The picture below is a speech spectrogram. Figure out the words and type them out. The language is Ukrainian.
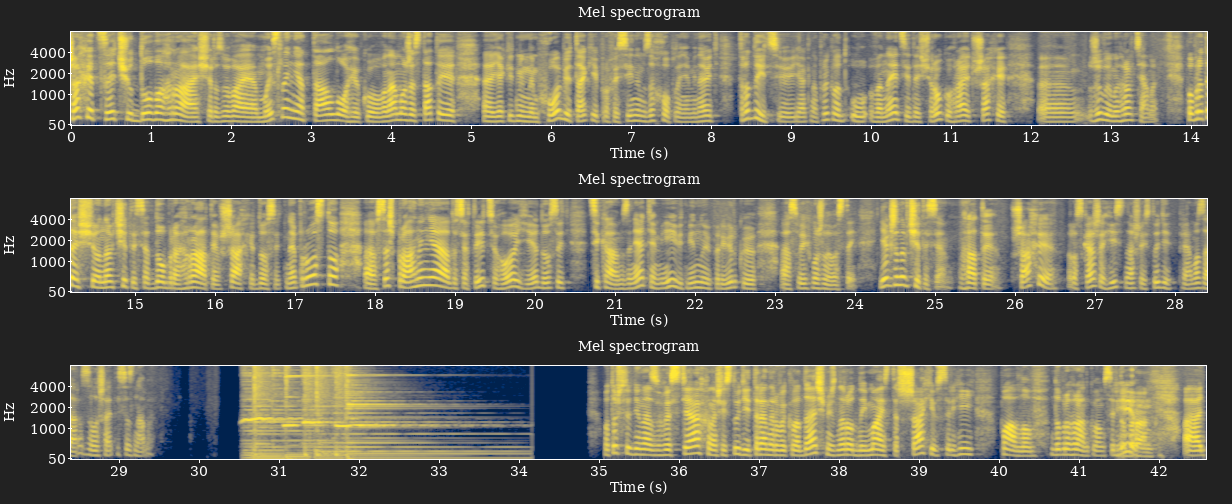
Шахи це чудова гра, що розвиває мислення та логіку. Вона може стати е, як відмінним хобі, так і професійним захопленням, і навіть традицією, як, наприклад, у Венеції, де щороку грають в шахи е, живими гравцями. Попри те, що навчитися добре грати в шахи досить непросто, е, все ж прагнення досягти цього є досить цікавим заняттям і відмінною перевіркою е, своїх можливостей. Як же навчитися грати в шахи, розкаже гість нашої студії прямо зараз. Залишайтеся з нами. Отож, сьогодні у нас в гостях в нашій студії тренер-викладач, міжнародний майстер шахів Сергій Павлов. Доброго ранку вам, Сергію. Доброго ранку.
